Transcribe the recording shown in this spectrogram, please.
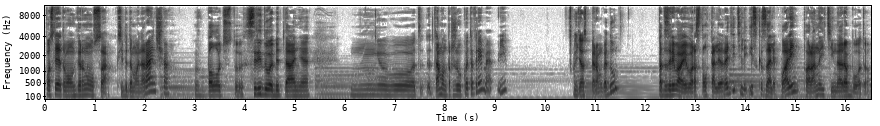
После этого он вернулся к себе домой на ранчо, в болотистую среду обитания. Вот. Там он прожил какое-то время и в 91 году, подозреваю, его растолкали родители и сказали, парень, пора найти на работу.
